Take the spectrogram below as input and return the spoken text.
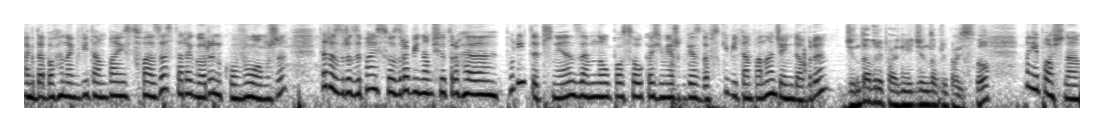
Magda Bochenek, witam Państwa ze Starego Rynku w Łomży. Teraz, drodzy Państwo, zrobi nam się trochę politycznie. Ze mną poseł Kazimierz Gwiazdowski. Witam Pana, dzień dobry. Dzień dobry Pani, dzień dobry Państwu. Panie pośle,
